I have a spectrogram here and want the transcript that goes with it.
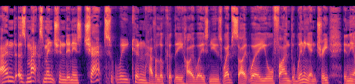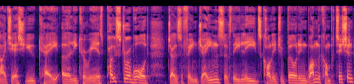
And as Max mentioned in his chat, we can have a look at the Highways News website where you'll find the winning entry in the ITS UK Early Careers Poster Award. Josephine James of the Leeds College of Building won the competition,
